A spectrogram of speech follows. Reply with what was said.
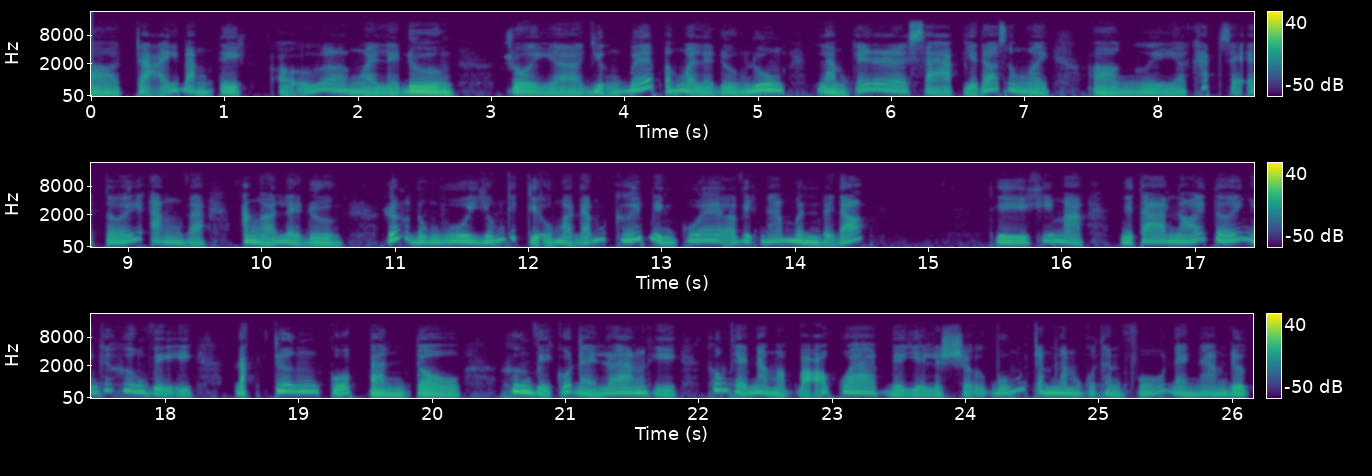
uh, trải bàn tiệc ở ờ, ngoài lề đường rồi à, dựng bếp ở ngoài lề đường luôn làm cái sạp vậy đó xong rồi à, người khách sẽ tới ăn và ăn ở lề đường rất là đông vui giống cái kiểu mà đám cưới miền quê ở Việt Nam mình vậy đó thì khi mà người ta nói tới những cái hương vị đặc trưng của bàn tổ, hương vị của Đài Loan thì không thể nào mà bỏ qua bề dày lịch sử 400 năm của thành phố Đài Nam được.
